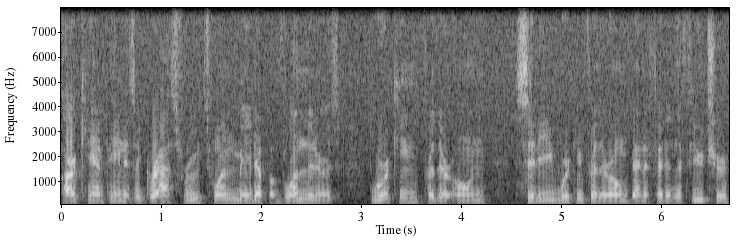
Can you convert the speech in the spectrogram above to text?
our campaign is a grassroots one made up of Londoners working for their own city, working for their own benefit in the future.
